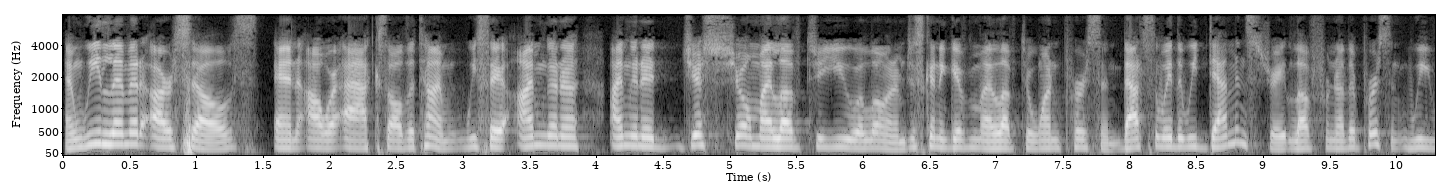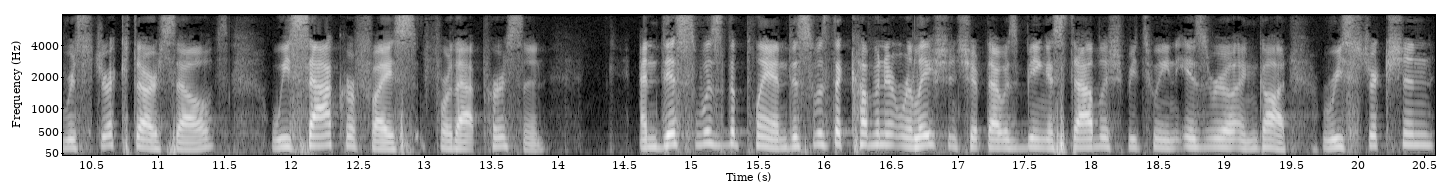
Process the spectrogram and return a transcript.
And we limit ourselves and our acts all the time. We say, I'm going to I'm going to just show my love to you alone. I'm just going to give my love to one person. That's the way that we demonstrate love for another person. We restrict ourselves, we sacrifice for that person. And this was the plan. This was the covenant relationship that was being established between Israel and God. Restriction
